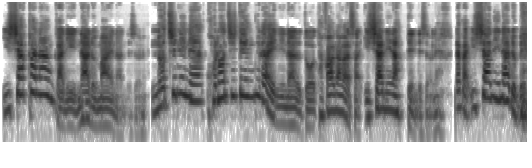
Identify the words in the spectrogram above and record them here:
医者かなんかになる前なんですよね。後にね、この時点ぐらいになると、高尾ながらさん医者になってんですよね。だから医者になる勉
